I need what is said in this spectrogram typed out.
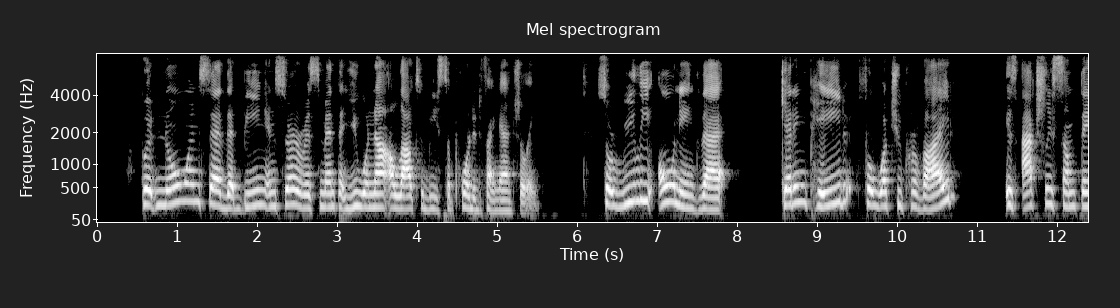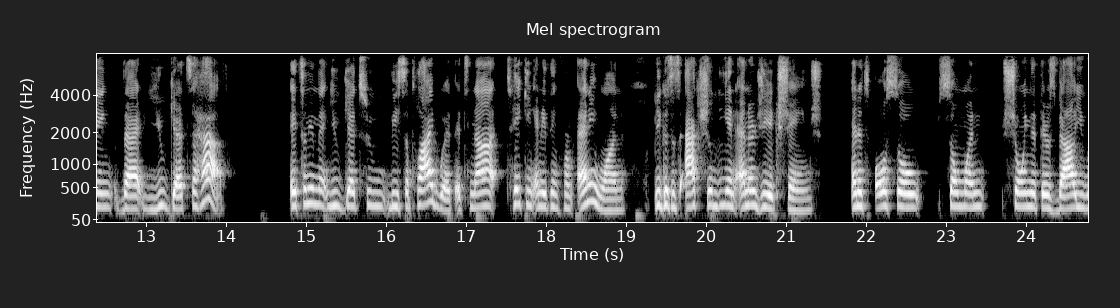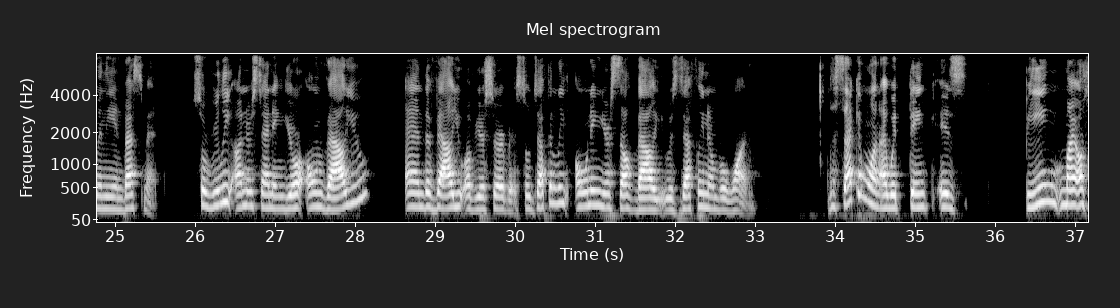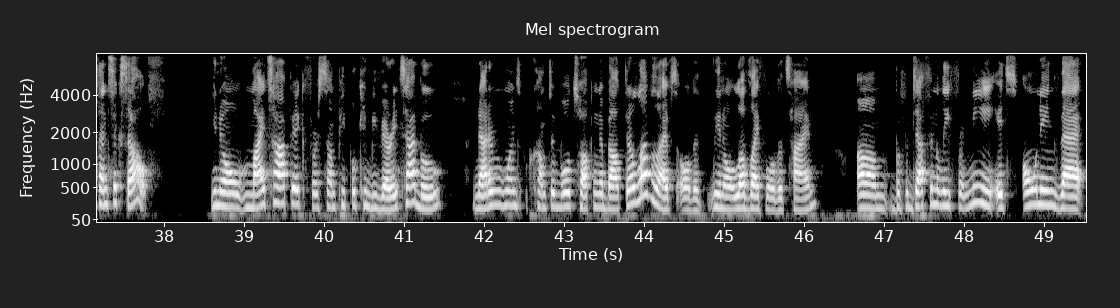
but no one said that being in service meant that you were not allowed to be supported financially. So really owning that getting paid for what you provide is actually something that you get to have. It's something that you get to be supplied with. It's not taking anything from anyone because it's actually an energy exchange. And it's also someone showing that there's value in the investment. So really understanding your own value and the value of your service. So definitely owning your self value is definitely number one. The second one I would think is being my authentic self. You know, my topic for some people can be very taboo. Not everyone's comfortable talking about their love lives all the, you know, love life all the time. Um, but for definitely for me, it's owning that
